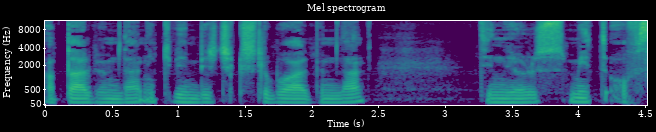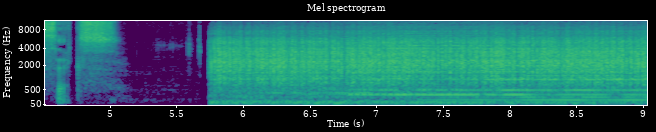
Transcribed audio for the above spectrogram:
adlı albümden 2001 çıkışlı bu albümden dinliyoruz Myth of Sex. Thank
